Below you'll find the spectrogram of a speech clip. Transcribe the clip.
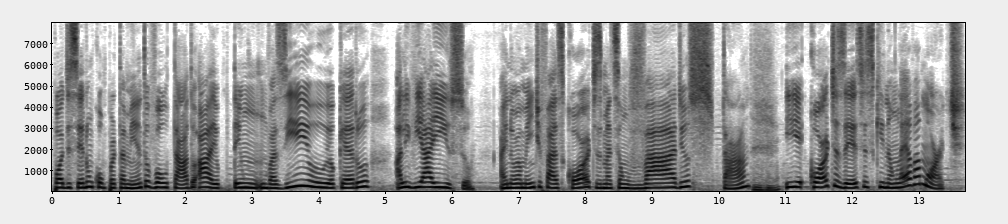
Pode ser um comportamento voltado, ah, eu tenho um, um vazio, eu quero aliviar isso. Aí normalmente faz cortes, mas são vários, tá? E cortes esses que não levam à morte.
